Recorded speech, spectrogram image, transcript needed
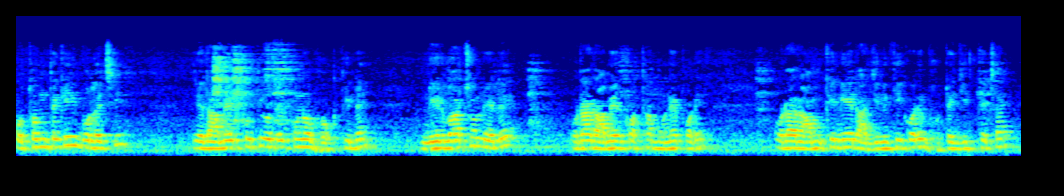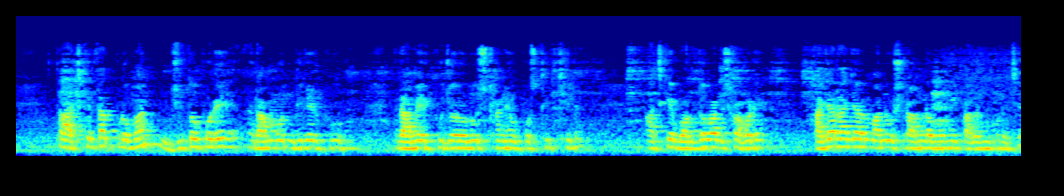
প্রথম থেকেই বলেছি যে রামের প্রতি ওদের কোনো ভক্তি নেই। নির্বাচন এলে ওরা রামের কথা মনে পড়ে। ওরা রামকে নিয়ে রাজনীতি করে, ভোটে জিততে চায়। তো আজকে তার প্রমাণ। জুতো পরে রাম মন্দিরের রামের পুজোর অনুষ্ঠানে উপস্থিত ছিলেন। আজকে বর্ধমান শহরে হাজার হাজার মানুষ রামনবমী পালন করেছে।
